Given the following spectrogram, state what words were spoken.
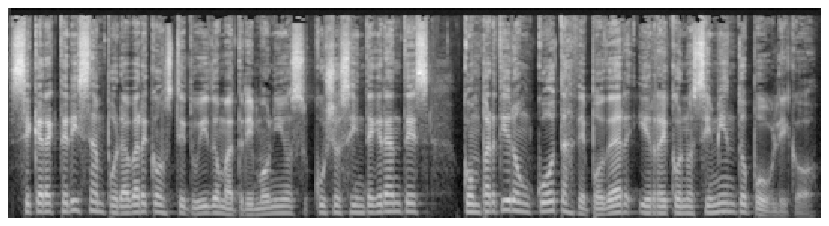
se caracterizan por haber constituido matrimonios cuyos integrantes compartieron cuotas de poder y reconocimiento público.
